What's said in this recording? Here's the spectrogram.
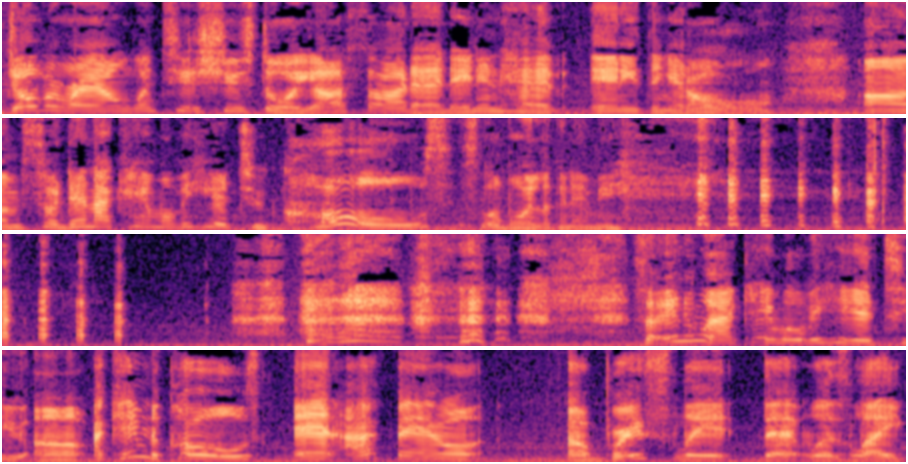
drove around went to the shoe store. Y'all saw that. They didn't have anything at all. Um so then i came over here to Kohl's. This little boy looking at me. So anyway i came over here to um i came to Kohl's and i found a bracelet that was like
